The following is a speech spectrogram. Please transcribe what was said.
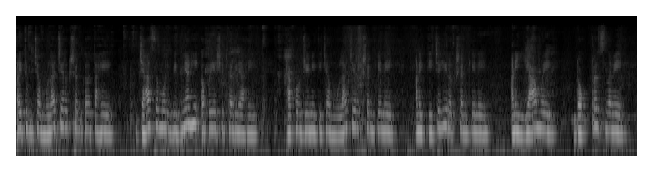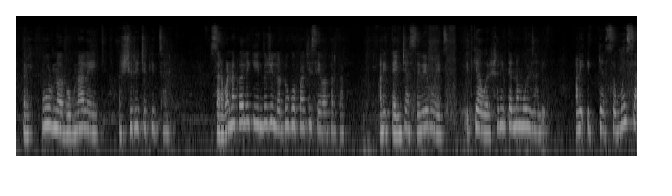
आणि तुमच्या मुलाचे रक्षण करत आहे. ज्यासमोर विज्ञानही अपयशी ठरले आहे. ठाकूरजींनी तिच्या मुलाचे रक्षण केले आणि तिचेही रक्षण केले. आणि यामुळे डॉक्टरच नव्हे तर पूर्ण रुग्णालय आश्चर्यचकित झाले. सर्वांना कळले की इंदुजी लड्डू गोपाळची सेवा करतात. आणि त्यांच्या सेवेमुळेच इतक्या वर्षांनी त्यांना मूल झाले. आणि इतक्या समस्या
